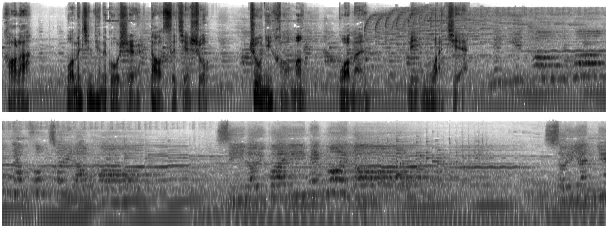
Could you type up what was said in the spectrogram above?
好了，我们今天的故事到此结束，祝你好梦，我们明晚见。谁人愿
